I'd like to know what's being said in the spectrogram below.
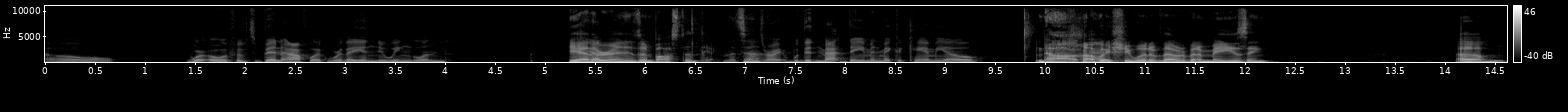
oh, where? Oh, if it's Ben Affleck, were they in New England? Yeah, Yeah. they were in. It's in Boston. Yeah, that sounds right. Well, Did Matt Damon make a cameo? No, Oh, I wish he would have. That would have been amazing. Um.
